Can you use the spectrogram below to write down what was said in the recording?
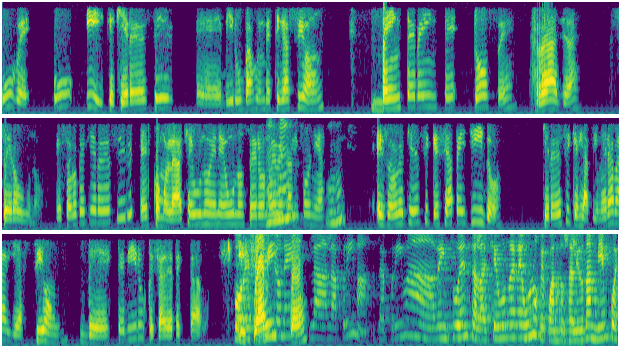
NVUI, que quiere decir virus bajo investigación, 2020 12 raya 01. Eso lo que quiere decir es como la H1N109 California. Eso lo que quiere decir que ese apellido quiere decir que es la primera variación de este virus que se ha detectado. Por eso se ha visto, la, la, prima, la prima de influenza, la H1N1, que cuando salió también pues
